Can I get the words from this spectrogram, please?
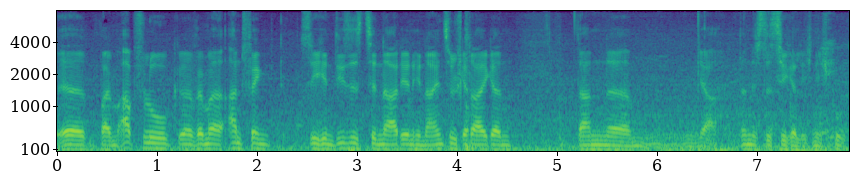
äh, beim Abflug. Äh, wenn man anfängt, sich in diese Szenarien hineinzusteigern, dann, ähm, ja, dann ist das sicherlich nicht gut.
